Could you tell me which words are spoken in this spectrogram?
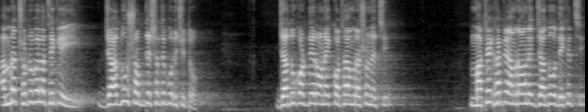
আমরা ছোটবেলা থেকেই জাদু শব্দের সাথে পরিচিত। জাদুকরদের অনেক কথা আমরা শুনেছি। মাঠে ঘাটে আমরা অনেক জাদুও দেখেছি।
